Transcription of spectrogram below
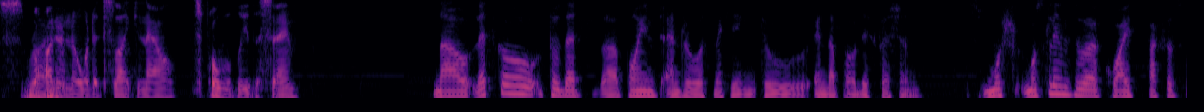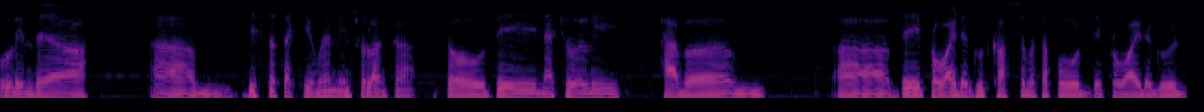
S- well, I don't know what it's like now. It's probably the same. Now let's go to that uh, point Andrew was making to end up our discussion. Mus- Muslims were quite successful in their um, business acumen in Sri Lanka, so they naturally have a. Um, uh, they provide a good customer support. They provide a good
